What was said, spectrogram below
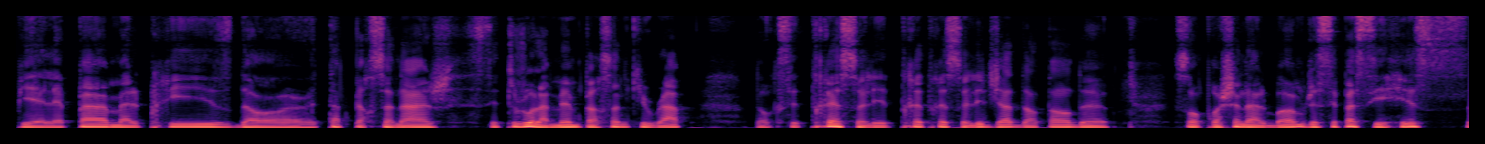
puis elle n'est pas mal prise dans un tas de personnages. C'est toujours la même personne qui rappe, donc c'est très solide, très très solide. J'ai hâte d'entendre euh, son prochain album. Je ne sais pas si Hiss,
